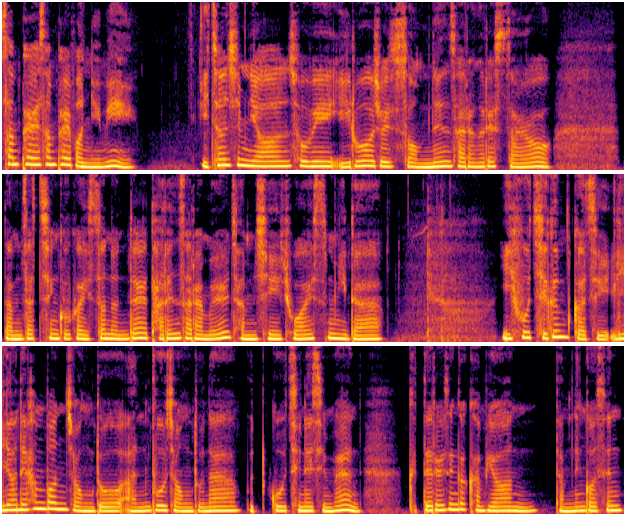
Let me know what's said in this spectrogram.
3838번님이 2010년 소위 이루어질 수 없는 사랑을 했어요. 남자친구가 있었는데 다른 사람을 잠시 좋아했습니다. 이후 지금까지 1년에 한 번 정도 안부 정도나 묻고 지내지만 그때를 생각하면 남는 것은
